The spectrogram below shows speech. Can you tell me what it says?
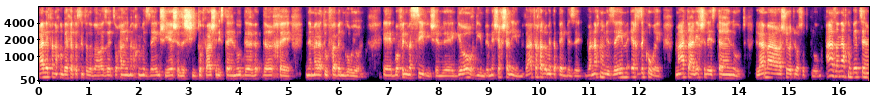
א', אנחנו בהחלט עושים את הדבר הזה, לצורך העניין אם אנחנו מזהים שיש איזושהי תופעה של הסתיינות דרך, אה, נמל התעופה בן גוריון, אה, באופן מסיבי של אה, גיאורגים במשך שנים, ואף אחד לא מטפל בזה, ואנחנו מזהים איך זה קורה, מה התהליך של ההסתיינות, למה הרשויות לא עושות כלום, אז אנחנו בעצם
